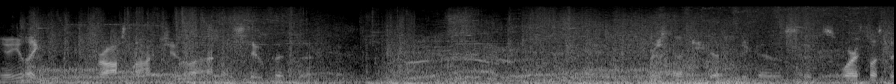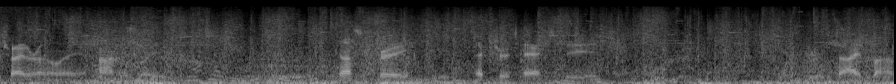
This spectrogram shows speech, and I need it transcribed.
Yeah, you like frost locked you a lot. Stupid, but we're just gonna eat it because it's worthless to try to run away, honestly. Concentrate, extra attack speed, dive bomb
